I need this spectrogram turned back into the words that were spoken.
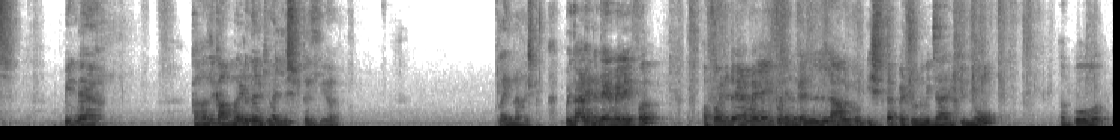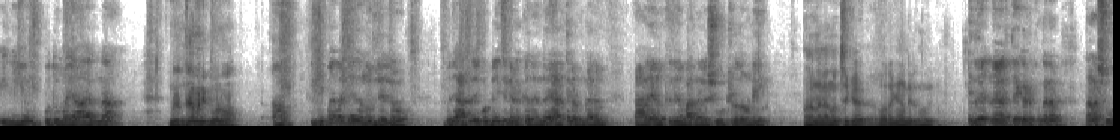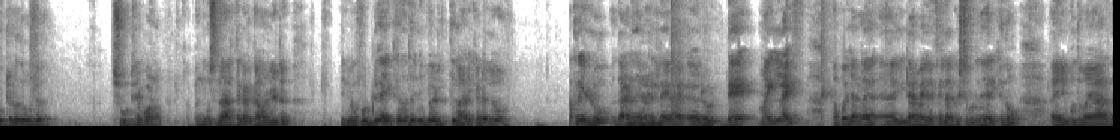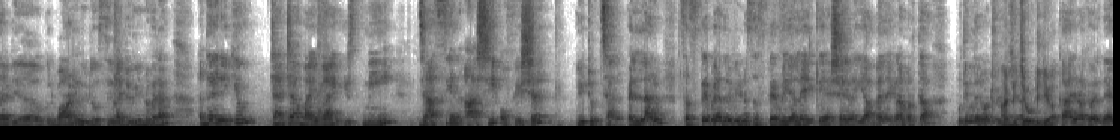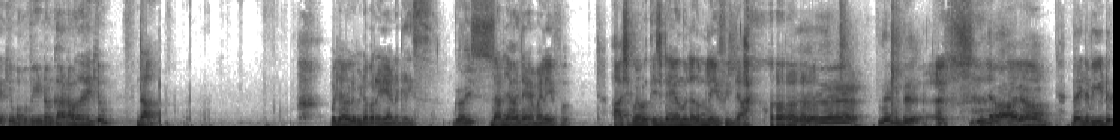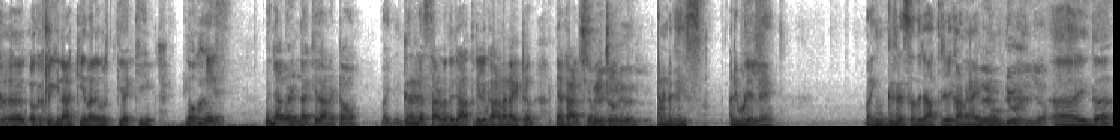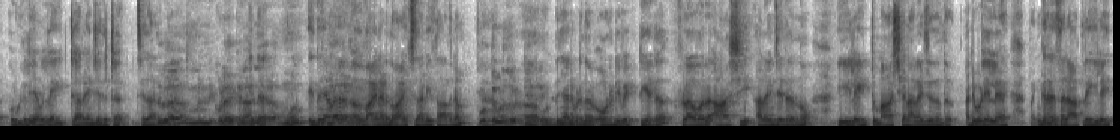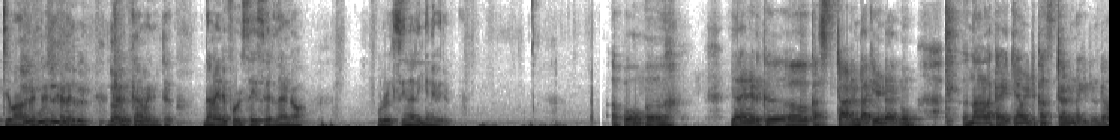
പിന്നെ കാതിൽ കമ്മലിടുന്നത് എനിക്ക് വലിയ ഇഷ്ടമില്ല. പ്ലെയിനാണ് ഇഷ്ടം. അപ്പോൾ ഇതാണ് എന്റെ ഡേമ ലൈഫ് അപ്പോൾ എന്റെ ഡേമ ലൈഫ് നിങ്ങൾക്ക് എല്ലാവർക്കും ഇഷ്ടപ്പെട്ടു എന്ന് വിചാരിക്കുന്നു. അപ്പോൾ ഇനിയും പുതുമയാർന്ന നിർത്താൻ വേണ്ടി പോണോ? ആ ഇനിയിപ്പോ വലിയതൊന്നും ഇല്ലല്ലോ. ഇപ്പൊ രാത്രി ഫുഡ് കഴിച്ച് കിടക്കുന്നത്. എന്ന് നേരത്തെ കിടക്കും. കാരണം നാളെ ഞങ്ങൾക്ക് ഞാൻ പറഞ്ഞല്ലോ ഷൂട്ടുള്ളതുകൊണ്ടേ അതാണ് ഞാൻ ഉച്ചയ്ക്ക് ഉറങ്ങാണ്ടിരുന്നത്. ഇത് നേരത്തെ കിടക്കും. കാരണം നാളെ ഷൂട്ട് ഉള്ളതുകൊണ്ട് ഷൂട്ടിന് പോകണം ഇന്ന് കുറച്ച് നേരത്തെ കിടക്കാൻ വേണ്ടിയിട്ട്. ഇനി ഫുഡ് കഴിക്കുന്നത് ഇനിയിപ്പോൾ എടുത്ത് കാണിക്കണ്ടല്ലോ. അത്രേ ഉള്ളൂ. ഇതാണ് ഞങ്ങളുടെ ലൈ- ഒരു ഡേ മൈ ലൈഫ് അപ്പോൾ ഞങ്ങൾ ഈ ഡേ മൈ ലൈഫ് എല്ലാവർക്കും ഇഷ്ടപ്പെടുന്നു വിചാരിക്കുന്നു. ഇനി പുതുമയാർന്ന ഒരുപാട് വീഡിയോസുകളായിട്ട് വീണ്ടും വരാം. അതായിരിക്കും Tata bye bye. It's me Jassi and Ashi official YouTube channel. അപ്പം എല്ലാവരും സബ്സ്ക്രൈബ് ചെയ്യാതെ വീണ്ടും സബ്സ്ക്രൈബ് ചെയ്യുക ലൈക്ക് ചെയ്യുക ഷെയർ ചെയ്യുക ബെല്ലൈക്കൺ അമർത്തുക. പുതിയ പുതിയ നോട്ടിഫിക്കേഷൻ കാര്യങ്ങളൊക്കെ വരുന്നതായിരിക്കും. അപ്പോൾ വീണ്ടും കാണാം. അതായിരിക്കും ഇതാ അപ്പോൾ ഞങ്ങൾ വിട പറയുകയാണ് ഗൈസ് ഗൈസ് ഇതാണ് ഞങ്ങളുടെ ഡേ മൈ ലൈഫ് ആഷിക്ക് പ്രത്യേകിച്ച് ഡേ ഒന്നുമില്ല അതൊന്നും ലൈഫ് ഇല്ല. എന്റെ അതിന്റെ വീട് ഒക്കെ ക്ലീൻ ആക്കി നല്ല വൃത്തിയാക്കി. നോക്കൂ ഗൈസ് ഇത് ഞങ്ങൾ ഉണ്ടാക്കിയതാണ് കേട്ടോ ഭയങ്കര രസമാണ് ഇത് രാത്രിയിൽ കാണാനായിട്ട്. ഞാൻ കാണിച്ചത് ഗൈസ് അടിപൊളിയല്ലേ? ഭയങ്കര രസം അത് രാത്രിയിൽ കാണാനായിട്ട്. ഇത് ഉള്ളിൽ ഞങ്ങൾ ലൈറ്റ് അറേഞ്ച് ചെയ്തിട്ട് ചെയ്താണ് ഇത് ഞങ്ങൾ വയനാട് നിന്ന് വാങ്ങിച്ചതാണ് ഈ സാധനം. വുഡ് ഞാൻ ഇവിടുന്ന് ഓൾറെഡി വെട്ടിയത്. ഫ്ലവർ ആശി അറേഞ്ച് ചെയ്ത് തന്നു ഈ ലൈറ്റും ആശിയാണ് അറേഞ്ച് ചെയ്തത്. അടിപൊളിയല്ലേ? ഭയങ്കര രസം രാത്രി ഈ ലൈറ്റ് മാത്രം ഇട്ട് കിട- കിടക്കാൻ വേണ്ടിട്ട്. ഇതാണ് അതിന്റെ ഫുൾ സൈസ് വരുന്നത് കേട്ടോ ഫുൾ സീനറി ഇങ്ങനെ വരും. അപ്പോൾ ഞാൻ അതിന്റെ ഇടയ്ക്ക് കസ്റ്റാർഡ് ഉണ്ടാക്കിയിട്ടുണ്ടായിരുന്നു. നാളെ കഴിക്കാൻ വേണ്ടിയിട്ട് കസ്റ്റാർഡ് ഉണ്ടാക്കിയിട്ടുണ്ടോ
